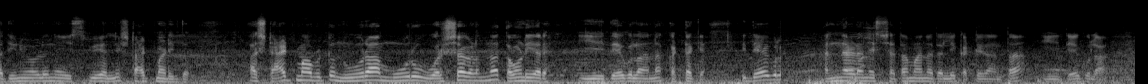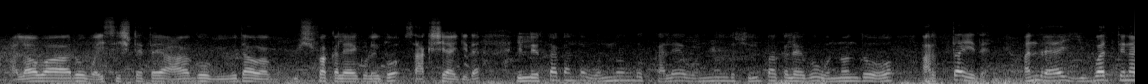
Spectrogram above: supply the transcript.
ಹದಿನೇಳನೇ ಇಸ್ವಿಯಲ್ಲಿ ಸ್ಟಾರ್ಟ್ ಮಾಡಿದ್ದು. ಆ ಸ್ಟಾರ್ಟ್ ಮಾಡಿಬಿಟ್ಟು ನೂರ ಮೂರು ವರ್ಷಗಳನ್ನು ತಗೊಂಡಿದ್ದಾರೆ ಈ ದೇಗುಲನ ಕಟ್ಟಕ್ಕೆ. ಈ ದೇಗುಲ ಹನ್ನೆರಡನೇ ಶತಮಾನದಲ್ಲಿ ಕಟ್ಟಿದಂಥ ಈ ದೇಗುಲ ಹಲವಾರು ವೈಶಿಷ್ಟ್ಯತೆ ಹಾಗೂ ವಿವಿಧ ವಿಶ್ವಕಲೆಗಳಿಗೂ ಸಾಕ್ಷಿಯಾಗಿದೆ. ಇಲ್ಲಿರ್ತಕ್ಕಂಥ ಒಂದೊಂದು ಕಲೆ, ಒಂದೊಂದು ಶಿಲ್ಪಕಲೆಗೂ ಒಂದೊಂದು ಅರ್ಥ ಇದೆ. ಅಂದರೆ ಇವತ್ತಿನ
